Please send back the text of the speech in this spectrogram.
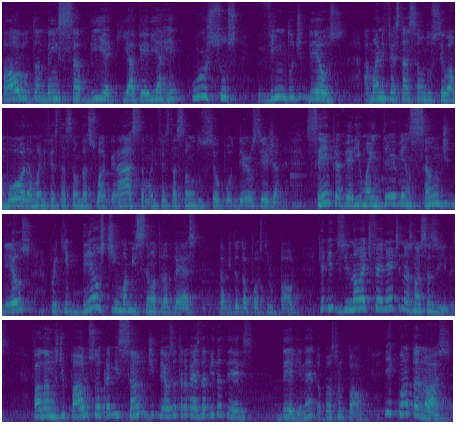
Paulo também sabia que haveria recursos vindo de Deus, a manifestação do seu amor, a manifestação da sua graça, a manifestação do seu poder, ou seja, sempre haveria uma intervenção de Deus, porque Deus tinha uma missão através da vida do apóstolo Paulo. Queridos, e não é diferente nas nossas vidas. Falamos de Paulo sobre a missão de Deus através da vida deles, dele, né, do apóstolo Paulo. E quanto a nós?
